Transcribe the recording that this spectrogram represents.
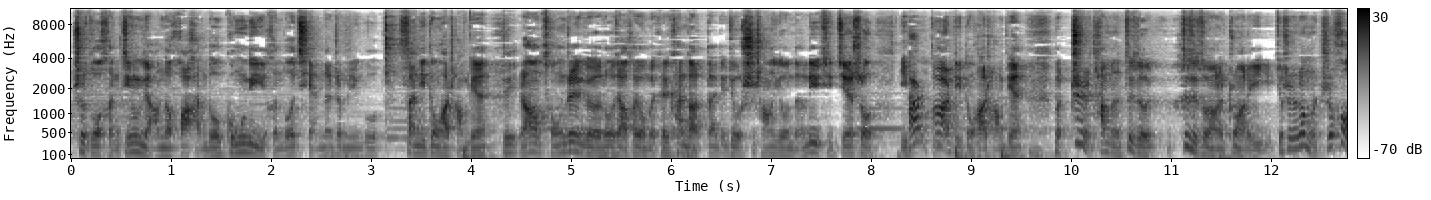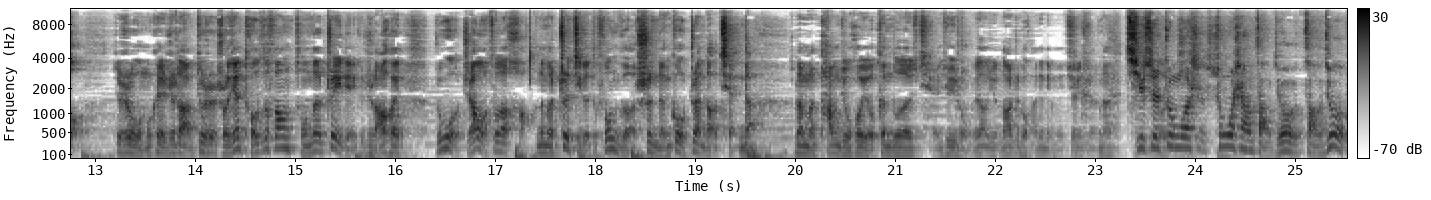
制作很精良的，花很多功力、很多钱的这么一部三 D 动画长片，对然后从这个罗小黑我们可以看到，大家就市场有能力去接受一部 2D 二 D 动画长片，那么这是他们最最最最重要的重要的意义。就是那么之后，就是我们可以知道，就是首先投资方从的这一点可以知道，OK，如果只要我做得好，那么这几个的风格是能够赚到钱的，那么他们就会有更多的钱去涌到涌到这个环境里面去。那那 其实中国市中国市场早就早，就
